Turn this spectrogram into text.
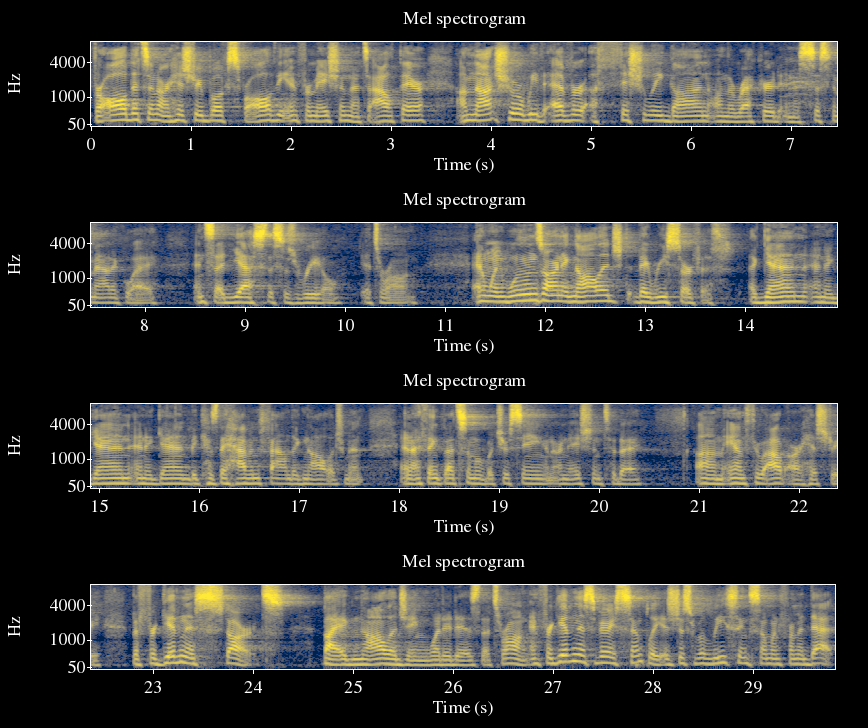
for all that's in our history books, for all of the information that's out there. I'm not sure we've ever officially gone on the record in a systematic way and said, yes, this is real, it's wrong. And when wounds aren't acknowledged, they resurface again and again and again because they haven't found acknowledgement. And I think that's some of what you're seeing in our nation today um, and throughout our history. But forgiveness starts by acknowledging what it is that's wrong. And forgiveness, very simply, is just releasing someone from a debt.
